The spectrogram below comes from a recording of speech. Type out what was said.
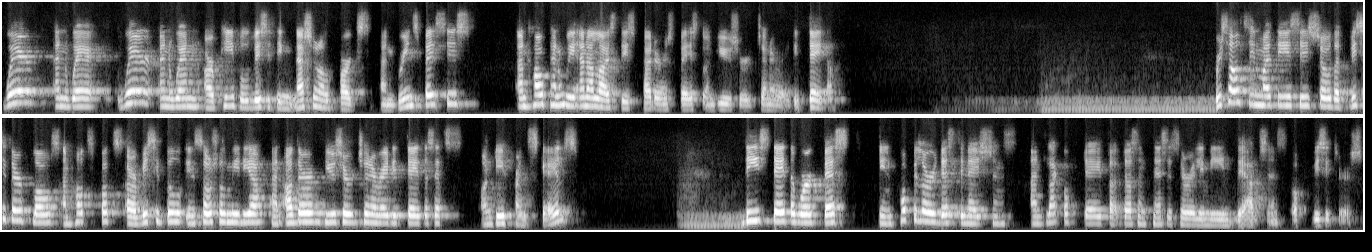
where and where, where and when are people visiting national parks and green spaces? And how can we analyze these patterns based on user-generated data? Results in my thesis show that visitor flows and hotspots are visible in social media and other user-generated datasets on different scales. These data work best in popular destinations and lack of data doesn't necessarily mean the absence of visitors.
